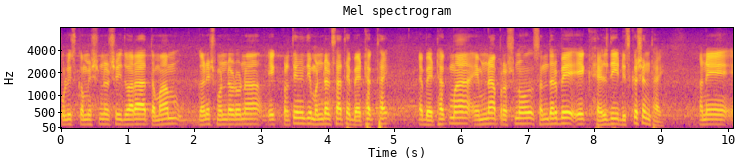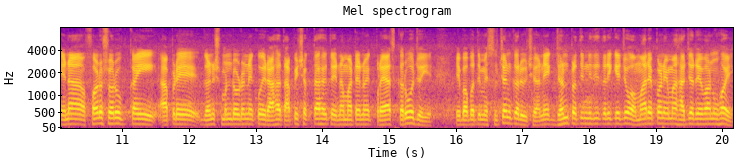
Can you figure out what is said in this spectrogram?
પોલીસ કમિશનરશ્રી દ્વારા તમામ ગણેશ મંડળોના એક પ્રતિનિધિ મંડળ સાથે બેઠક થાય. એ બેઠકમાં એમના પ્રશ્નો સંદર્ભે એક હેલ્ધી ડિસ્કશન થાય. અને એના ફળ સ્વરૂપ કંઈ આપણે ગણેશ મંડળોને કોઈ રાહત આપી શકતા હોય તો એના માટેનો એક પ્રયાસ કરવો જોઈએ. એ બાબતે મેં સૂચન કર્યું છે અને એક જનપ્રતિનિધિ તરીકે જો અમારે પણ એમાં હાજર રહેવાનું હોય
